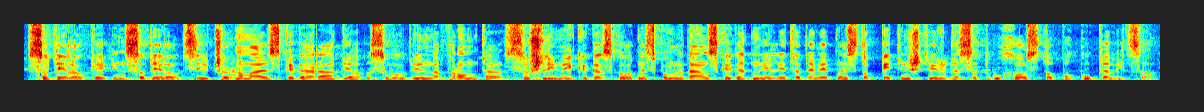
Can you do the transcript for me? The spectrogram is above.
Sodelavke in sodelavci Črnomalskega radia Osvobodilna fronta so šli nekega zgodne spomladanskega dne leta 1945 v hosto po Kukavico,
